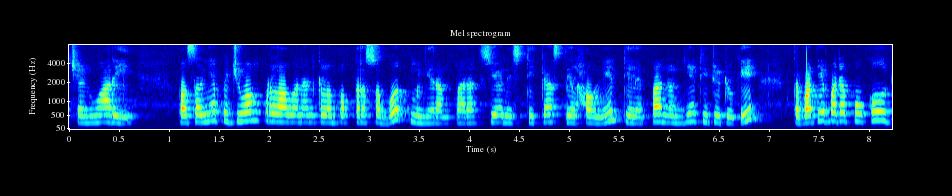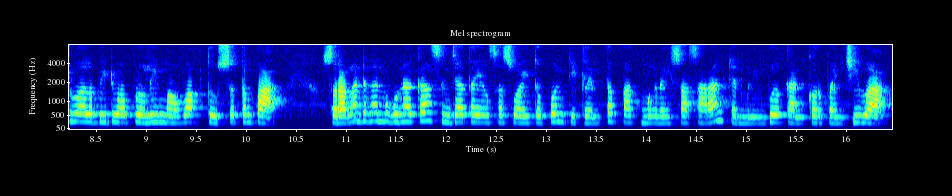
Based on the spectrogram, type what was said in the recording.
Januari. Pasalnya pejuang perlawanan kelompok tersebut menyerang barak Zionis di Kastil Haunin di Lebanon yang diduduki tepatnya pada pukul 2 lebih 25 waktu setempat. Serangan dengan menggunakan senjata yang sesuai itu pun diklaim tepat mengenai sasaran dan menimbulkan korban jiwa.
